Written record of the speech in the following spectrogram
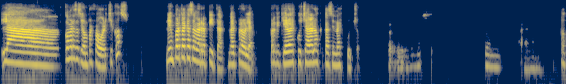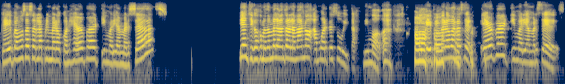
la conversación, por favor, chicos. No importa que se me repitan, no hay problema, porque quiero escuchar a los que casi no escucho. Ok, vamos a hacerla primero con Herbert y María Mercedes. Bien, chicos, como no me levantaron la mano, a muerte súbita, ni modo. Ok, primero van a ser Herbert y María Mercedes.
